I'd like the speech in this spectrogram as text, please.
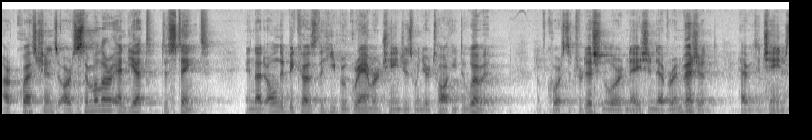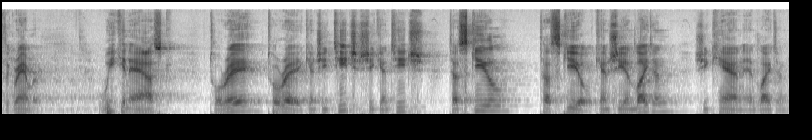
our questions are similar and yet distinct, and not only because the Hebrew grammar changes when you're talking to women. Of course, the traditional ordination never envisioned having to change the grammar we can ask, Torah, Torah, can she teach? She can teach. Taskil, Taskil, can she enlighten? She can enlighten.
